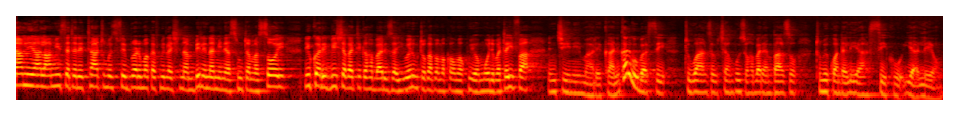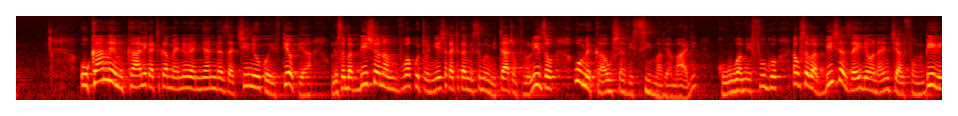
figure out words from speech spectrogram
Nami ya Alhamisi ya tarehe tatu mwezi Februari mwaka 2022, nami ni Asumta Masoi ni kukaribisha katika habari za UN kutoka hapa makao makuu ya Umoja wa Mataifa nchini Marekani. Karibu basi tuanze uchambuzi wa habari ambazo tumekuandalia siku ya leo. Ukame mkali katika maeneo ya nyanda za chini huko Ethiopia uliosababishwa na mvua kutonyesha katika misimu mitatu mfululizo umekausha visima vya maji, kuua mifugo na kusababisha zaidi ya wananchi elfu mbili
